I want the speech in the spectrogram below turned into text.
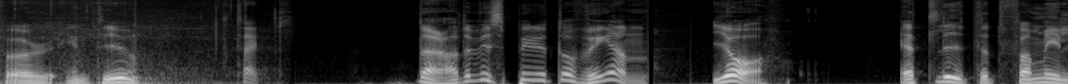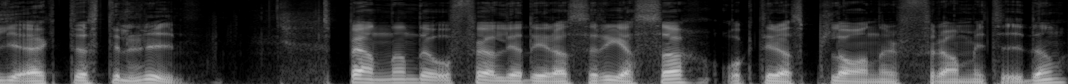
för intervjun. Tack. Där hade vi Spirit of Ven. Ja, ett litet familjeägt destilleri spännande att följa deras resa och deras planer fram i tiden.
